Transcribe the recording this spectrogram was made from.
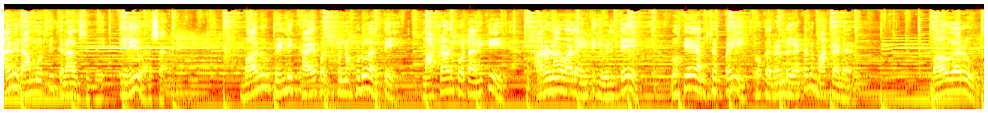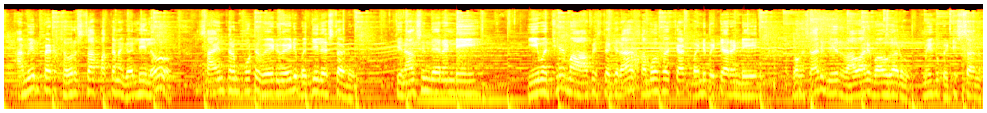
అవి రామ్మూర్తి తినాల్సిందే. ఇది వరస. బాలు పెళ్ళి కాయపరుచుకున్నప్పుడు అంతే. మాట్లాడుకోవటానికి అరుణ వాళ్ళ ఇంటికి వెళ్తే ఒకే అంశంపై ఒక రెండు గంటలు మాట్లాడారు. బావుగారు అమీర్పేట చౌరస్తా పక్కన గల్లీలో సాయంత్రం పూట వేడివేడి బజ్జీలేస్తాడు. తినాల్సిందేనండి. ఈ మధ్య మా ఆఫీస్ దగ్గర సమోసా చాట్ బండి పెట్టారండి. ఒకసారి మీరు రావాలి బావుగారు మీకు పెట్టిస్తాను.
